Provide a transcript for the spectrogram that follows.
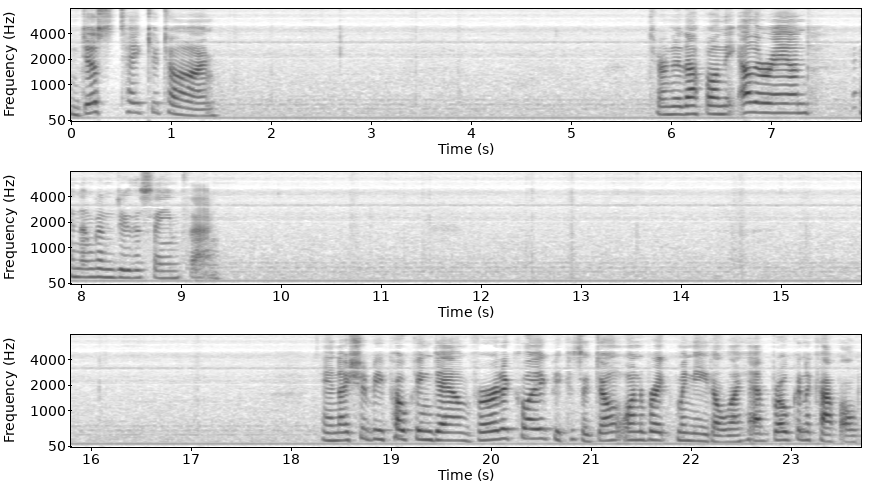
And just take your time. Turn it up on the other end, and I'm going to do the same thing. And I should be poking down vertically because I don't want to break my needle. I have broken a couple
